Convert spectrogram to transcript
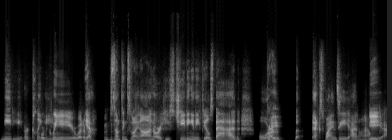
needy or clingy or clingy. or whatever. Yeah. Mhm. Something's going on, or he's cheating and he feels bad, or Right. X, Y, and Z. I don't know. Yeah, yeah.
